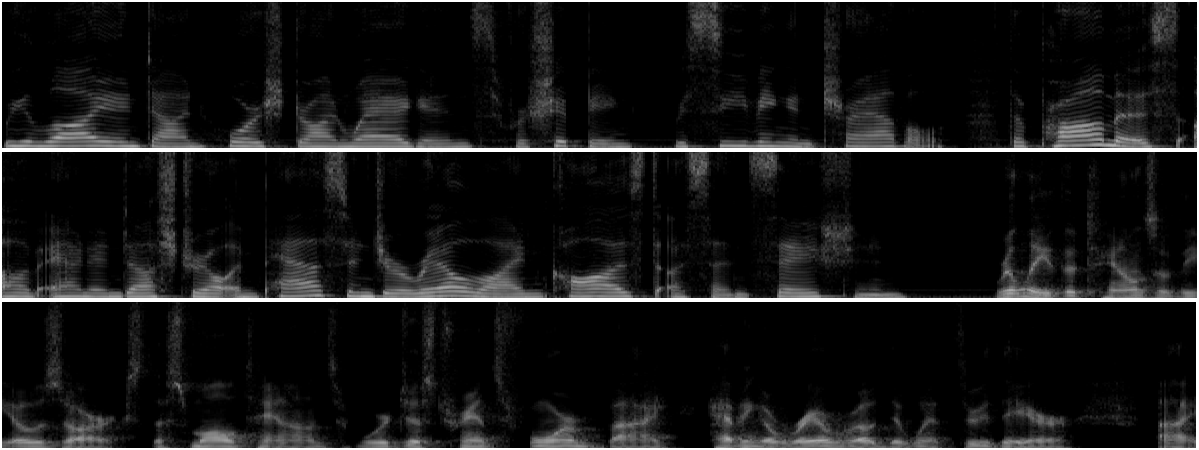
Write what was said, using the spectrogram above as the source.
reliant on horse drawn wagons for shipping, receiving, and travel. The promise of an industrial and passenger rail line caused a sensation. Really, the towns of the Ozarks, the small towns, were just transformed by having a railroad that went through there uh,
